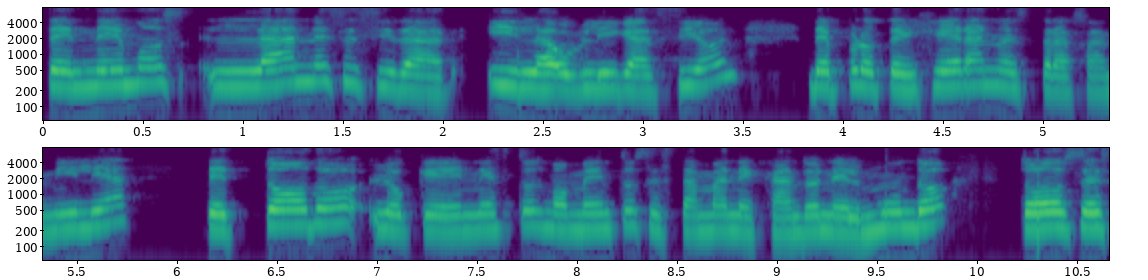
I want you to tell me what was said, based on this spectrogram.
tenemos la necesidad y la obligación de proteger a nuestra familia de todo lo que en estos momentos se está manejando en el mundo, todos eh,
